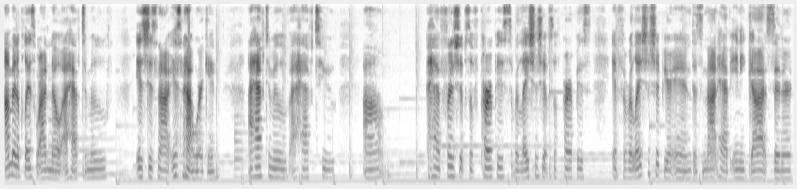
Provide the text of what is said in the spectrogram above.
I'm in a place where I know I have to move it's just not it's not working. I have to move. I have to um, have friendships of purpose, relationships of purpose. If the relationship you're in does not have any God center,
